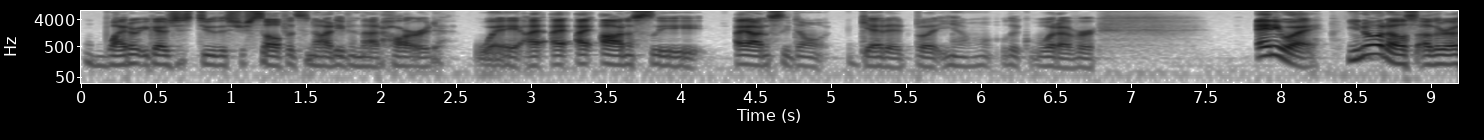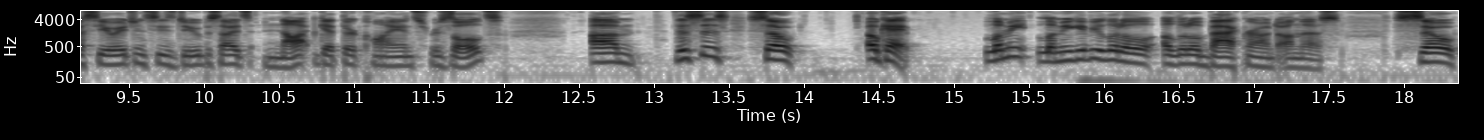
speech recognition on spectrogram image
why don't you guys just do this yourself? It's not even that hard way. I I, I honestly I honestly don't get it, but you know, like whatever. Anyway, you know what else other SEO agencies do besides not get their clients results? Um, this is so okay. Let me let me give you a little a little background on this. So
